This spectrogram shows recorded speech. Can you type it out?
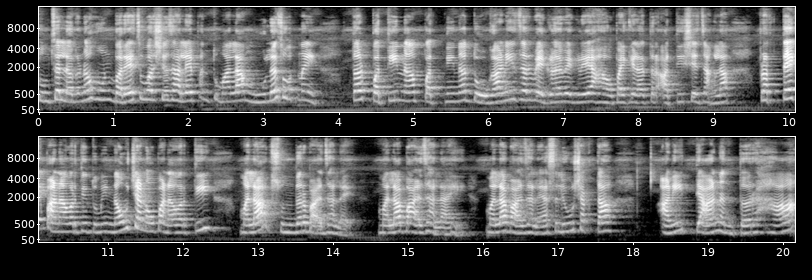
तुमचं लग्न होऊन बरेच वर्ष झाले पण तुम्हाला मूलच होत नाही. तर पतीनं पत्नीनं दोघांनी जर वेगळं वेगळे हा उपाय केला तर अतिशय चांगला. प्रत्येक पानावरती तुम्ही नऊच्या नऊ पानावरती मला सुंदर बाळ झालं आहे मला बाळ झालं आहे. मला बाळ झालं आहे असं लिहू शकता. आणि त्यानंतर हा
